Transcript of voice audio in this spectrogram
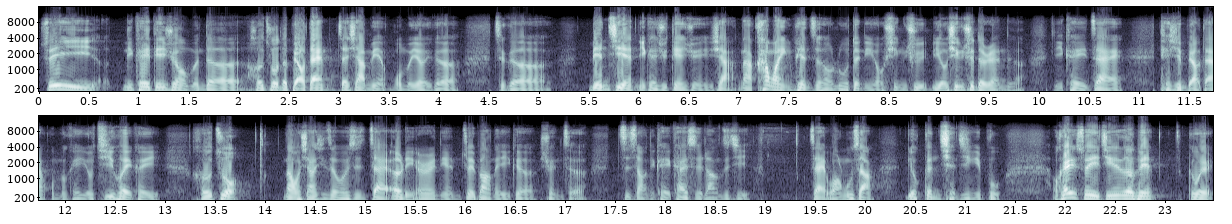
所以你可以点选我们的合作的表单，在下面我们有一个这个。连接，你可以去点选一下。那看完影片之后，如果对你有兴趣，有兴趣的人呢，你可以在填写表单，我们可以有机会可以合作，那我相信这会是在二零二二年最棒的一个选择，至少你可以开始让自己在网络上又更前进一步。OK，所以今天这边各位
